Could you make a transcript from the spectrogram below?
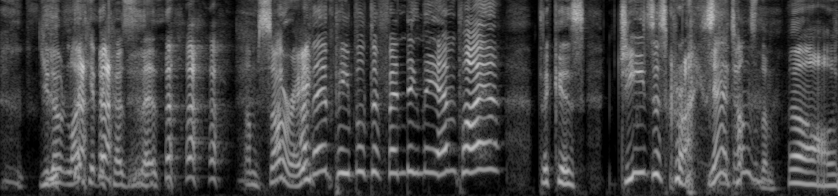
you don't like it because they're. I'm sorry. Are there people defending the Empire? Because Jesus Christ. yeah, tons of them. Oh,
